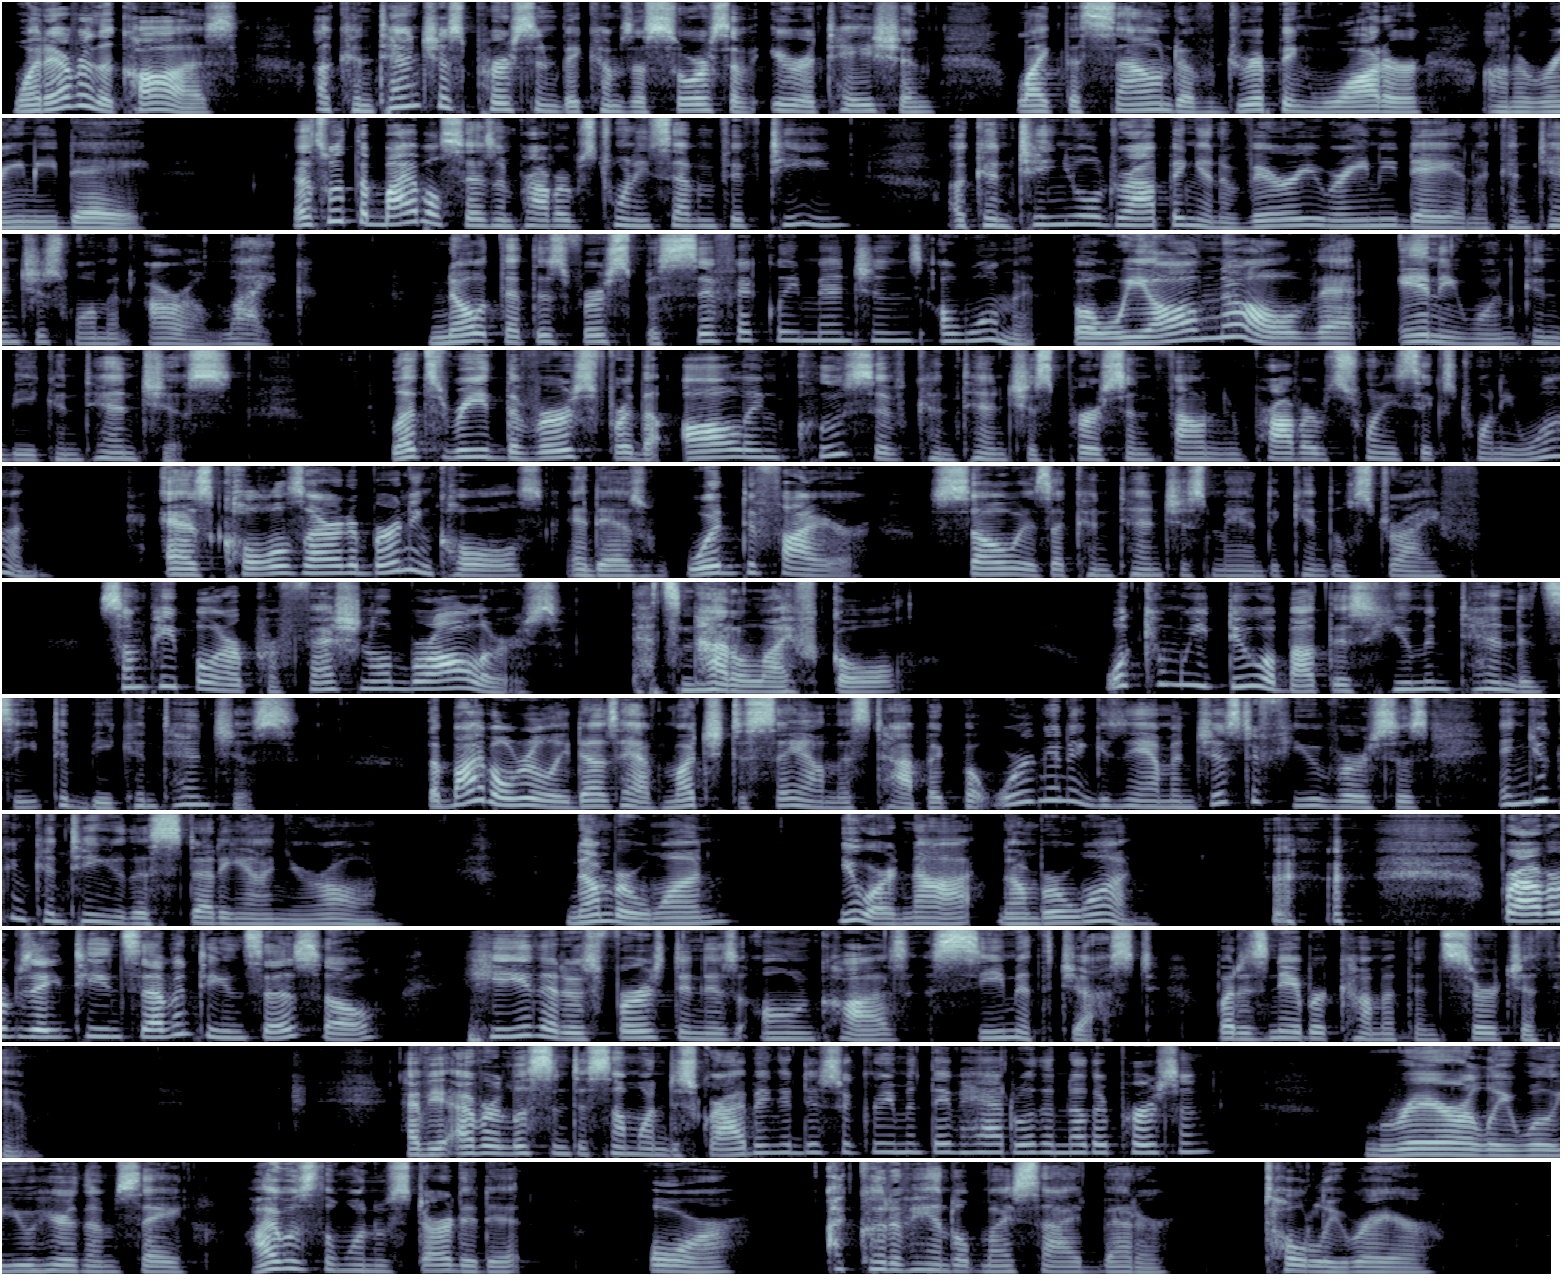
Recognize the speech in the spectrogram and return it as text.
Whatever the cause, a contentious person becomes a source of irritation like the sound of dripping water on a rainy day. That's what the Bible says in Proverbs 27:15. A continual dropping in a very rainy day and a contentious woman are alike. Note that this verse specifically mentions a woman, but we all know that anyone can be contentious. Let's read the verse for the all inclusive contentious person found in Proverbs 26 21. As coals are to burning coals, and as wood to fire, so is a contentious man to kindle strife. Some people are professional brawlers. That's not a life goal. What can we do about this human tendency to be contentious? The Bible really does have much to say on this topic, but we're going to examine just a few verses and you can continue this study on your own. Number one, you are not number one. Proverbs 18 17 says so. He that is first in his own cause seemeth just, but his neighbor cometh and searcheth him. Have you ever listened to someone describing a disagreement they've had with another person? Rarely will you hear them say, I was the one who started it, or I could have handled my side better. Totally rare.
